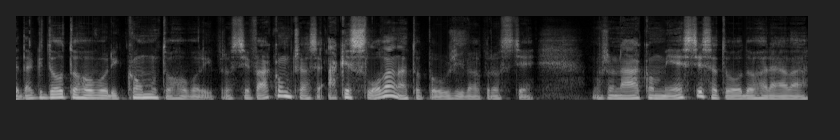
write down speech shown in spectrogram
teda kto to hovorí, komu to hovorí, proste v akom čase, aké slova na to používa proste, možno na akom mieste sa to odohráva,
